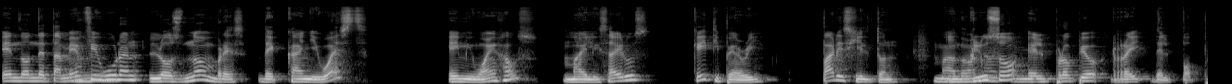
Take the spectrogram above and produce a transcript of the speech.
en donde también Ah. figuran los nombres de Kanye West, Amy Winehouse, Miley Cyrus, Katy Perry, Paris Hilton, Madonna incluso también. el propio rey del pop,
